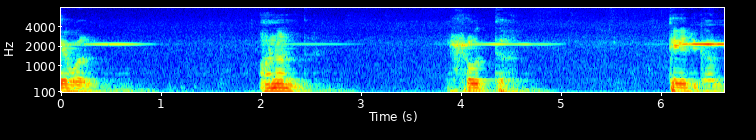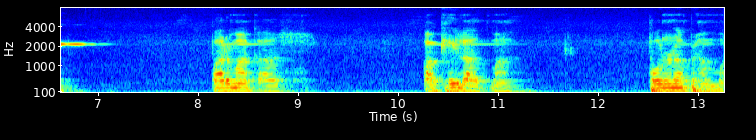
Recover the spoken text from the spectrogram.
કેવલ અનંત, શુદ્ધ તેજઘન પરમાકાશ, અખિલ આત્મા, પૂર્ણ બ્રહ્મ,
